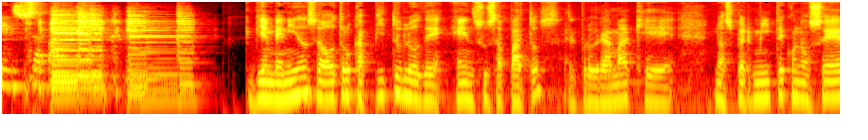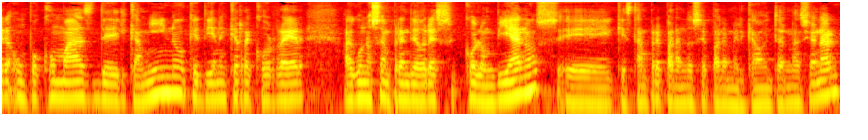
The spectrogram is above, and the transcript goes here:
En sus zapatos. Bienvenidos a otro capítulo de En sus zapatos, el programa que nos permite conocer un poco más del camino que tienen que recorrer algunos emprendedores colombianos eh, que están preparándose para el mercado internacional.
